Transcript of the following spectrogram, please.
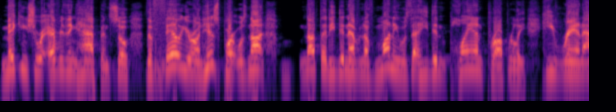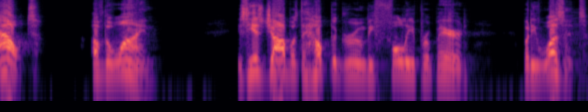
making sure everything happens. So the failure on his part was not, not that he didn't have enough money, was that he didn't plan properly. He ran out of the wine. You see, his job was to help the groom be fully prepared, but he wasn't.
